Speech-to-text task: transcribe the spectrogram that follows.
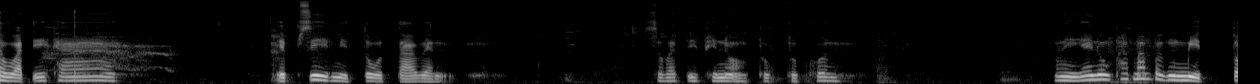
สวัสดีค่ะเอฟซีมีโตตาแวน สวัสดีพี่น้องทุกทุกๆคน วันนี้ยายนุ่งภาพมาเบิ่งมีดโต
